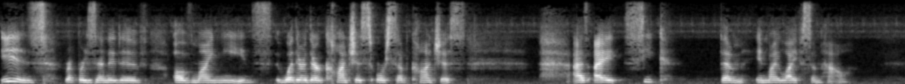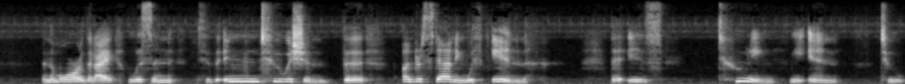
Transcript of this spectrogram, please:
is representative of my needs, whether they're conscious or subconscious, as I seek them in my life somehow. And the more that I listen to the intuition, the understanding within that is tuning me in to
